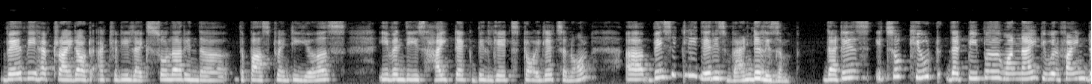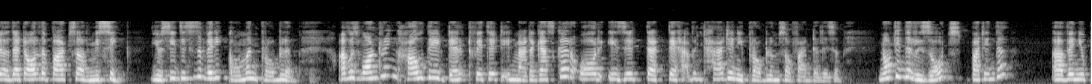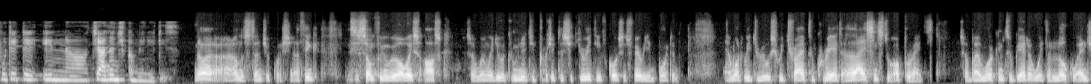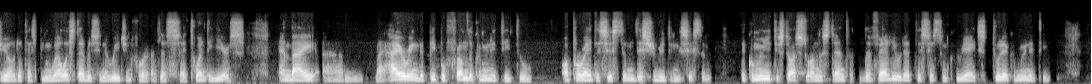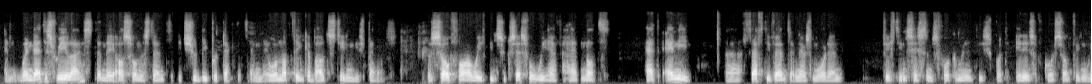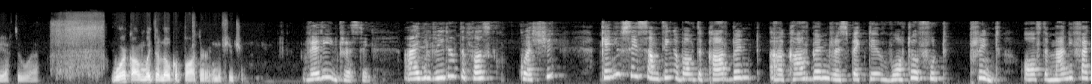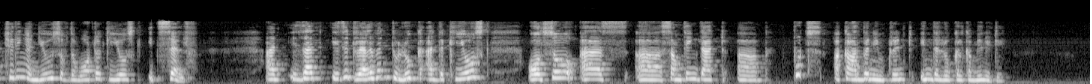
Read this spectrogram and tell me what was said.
where we have tried out actually like solar in the, the past 20 years, even these high tech Bill Gates toilets and all, uh, basically there is vandalism. That is, it's so cute that people one night you will find uh, that all the parts are missing. You see, this is a very common problem. I was wondering how they dealt with it in Madagascar, or is it that they haven't had any problems of vandalism? Not in the resorts, but in the uh, when you put it in uh, challenge communities. No, I, understand your question. I think this is something we always ask. So when we do a community project, the security, of course, is very important. And what we do is we try to create a license to operate. So by working together with a local NGO that has been well established in the region for let's say 20 years, and by um, by hiring the people from the community to operate the system, distributing the system, the community starts to understand the value that this system creates to their community. And when that is realized, then they also understand it should be protected, and they will not think about stealing these panels. So so far we've been successful. We have had not had any uh, theft event, and there's more than 15 systems for communities, but it is, of course, something we have to uh, work on with the local partner in the future. Very interesting. I will read out the first question. Can you say something about the carbon, uh, carbon respective water footprint of the manufacturing and use of the water kiosk itself? And is that is it relevant to look at the kiosk also as uh, something that uh, puts a carbon imprint in the local community.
